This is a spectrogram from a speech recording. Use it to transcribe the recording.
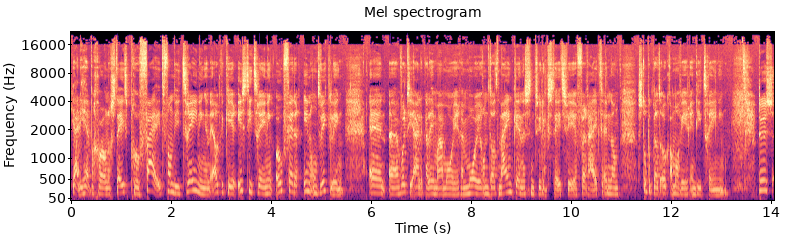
Ja, die hebben gewoon nog steeds profijt van die training. En elke keer is die training ook verder in ontwikkeling. En uh, wordt die eigenlijk alleen maar mooier en mooier, omdat mijn kennis natuurlijk steeds weer verrijkt. En dan stop ik dat ook allemaal weer in die training. Dus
